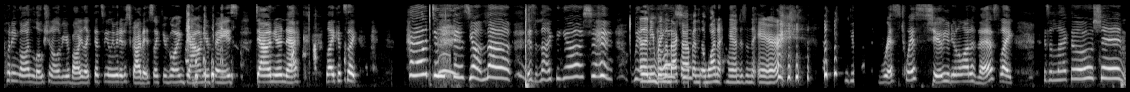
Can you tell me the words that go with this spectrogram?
putting on lotion all over your body. Like that's the only way to describe it. It's like you're going down your face, down your neck. Like it's like how deep is your love? Is it like the ocean? And then you bring them back up, and the one hand is in the air. wrist twists too. You're doing a lot of this. Like, is it like the ocean?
